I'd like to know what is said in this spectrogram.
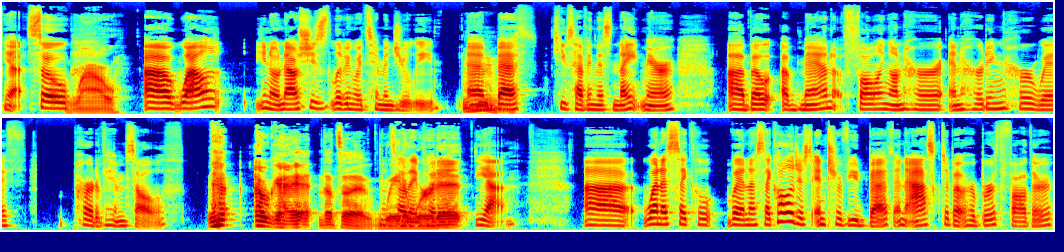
Yeah. So Wow. uh, while, you know, now she's living with Tim and Julie, and Mhm. Beth keeps having this nightmare about a man falling on her and hurting her with part of himself. okay, that's a way to word it. it. Yeah. Uh, when a psycho- when a psychologist interviewed Beth and asked about her birth father,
